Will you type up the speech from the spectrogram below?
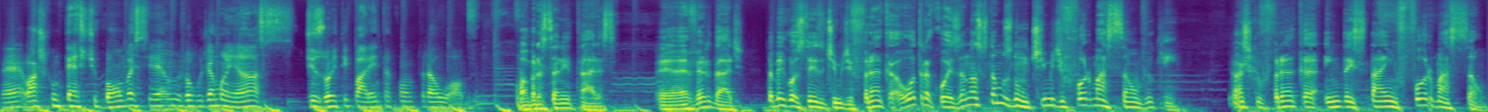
Né? Eu acho que um teste bom vai ser um jogo de amanhã às 18h40 contra o Obra. Obras sanitárias. É, é verdade. Também gostei do time de Franca. Outra coisa, nós estamos num time de formação, viu, Kim? Eu acho que o Franca ainda está em formação,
